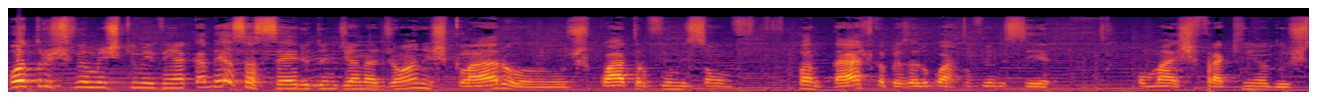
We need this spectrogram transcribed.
Outros filmes que me vêm à cabeça, a série do Indiana Jones, claro, os quatro filmes são fantásticos, apesar do quarto filme ser o mais fraquinho dos,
